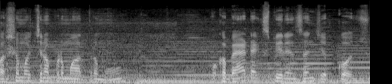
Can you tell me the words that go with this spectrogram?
వర్షం వచ్చినప్పుడు మాత్రము ఒక బ్యాడ్ ఎక్స్పీరియన్స్ అని చెప్పుకోవచ్చు.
